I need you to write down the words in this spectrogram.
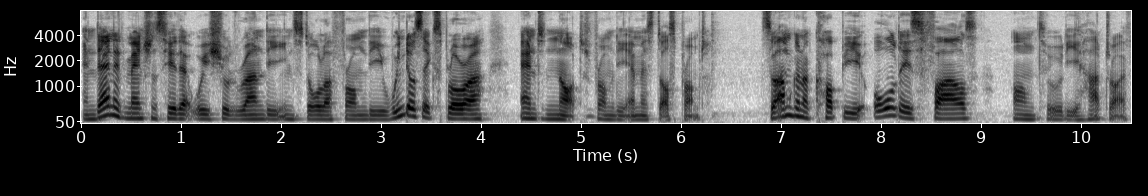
And then it mentions here that we should run the installer from the Windows Explorer and not from the MS-DOS prompt. So I'm going to copy all these files onto the hard drive.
